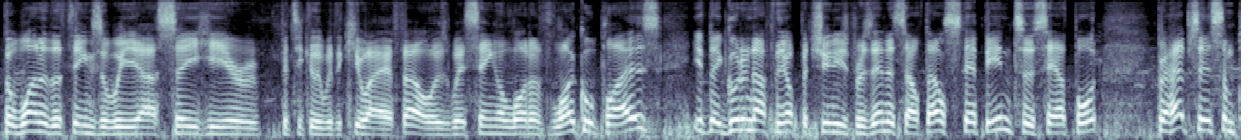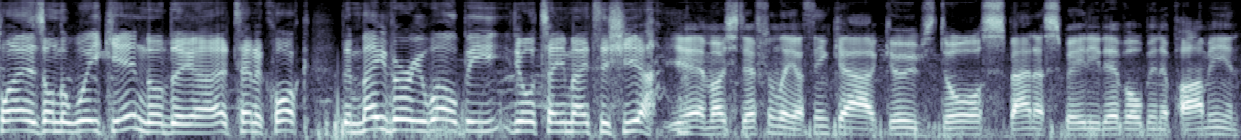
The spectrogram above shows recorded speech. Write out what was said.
But one of the things that we uh, see here, particularly with the QAFL, is we're seeing a lot of local players. If they're good enough and the opportunities present itself, they'll step into Southport. Perhaps there's some players on the weekend on the uh, at 10 o'clock that may very well be your teammates this year. Yeah, most definitely. I think uh, Goobs, Dorse, Spanner, Speedy, they've all been a palmy, and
